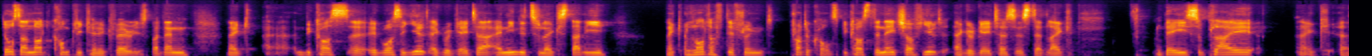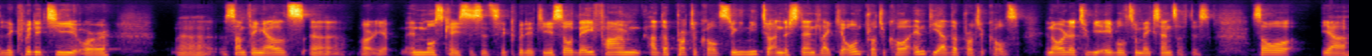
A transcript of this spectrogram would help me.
those are not complicated queries. But then, like uh, because uh, it was a yield aggregator, I needed to like study like a lot of different protocols because the nature of yield aggregators is that like they supply like uh, liquidity or uh, something else, uh, or yeah, in most cases it's liquidity. So they farm other protocols. So you need to understand like your own protocol and the other protocols in order to be able to make sense of this. So yeah,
